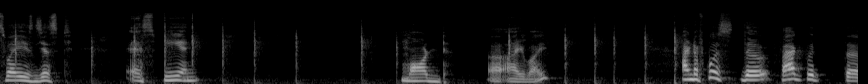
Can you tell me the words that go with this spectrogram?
sy is just spn mod uh, iy and of course the fact with the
